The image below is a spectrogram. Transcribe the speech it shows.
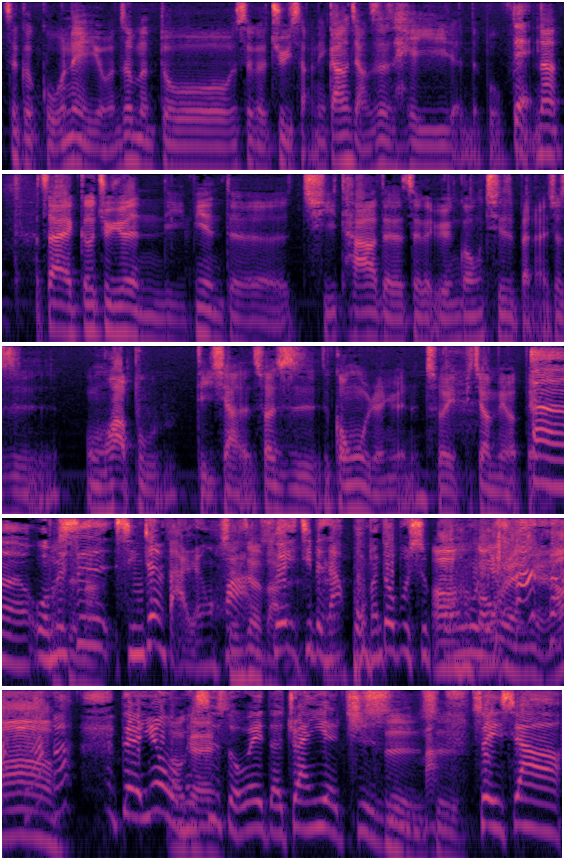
这个国内有这么多这个剧场，你刚刚讲这是黑衣人的部分。对，那在歌剧院里面的其他的这个员工，其实本来就是文化部底下的，算是公务人员，所以比较没有被。呃，我们是行政法人化，所以基本上我们都不是公务人员啊。对，因为我们是所谓的专业制是是，所以像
